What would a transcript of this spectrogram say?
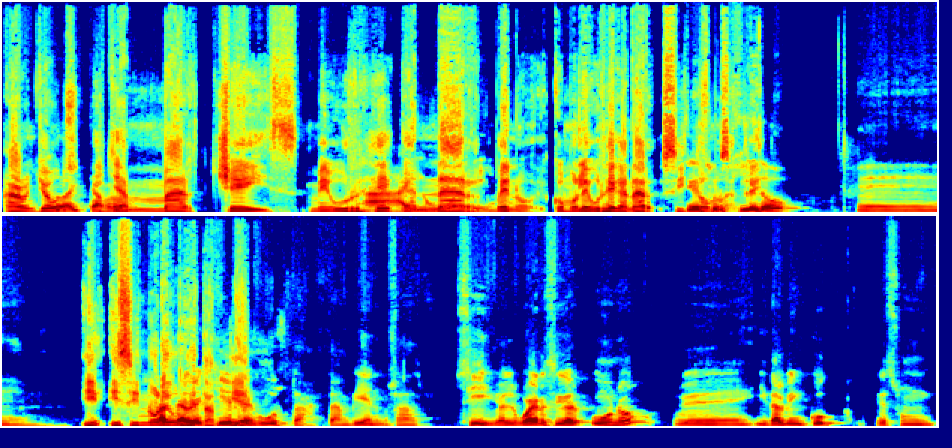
Aaron Jones y Jamar Chase. Me urge ganar. Bueno, como le urge ganar, sí, sí surgido, eh, y, si no le urge también. me gusta también. O sea, sí, el wide receiver 1 eh, y Dalvin Cook es un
